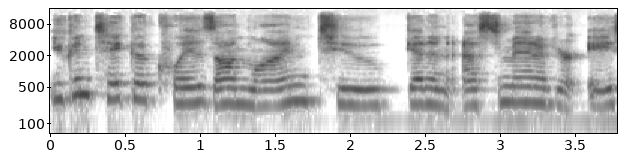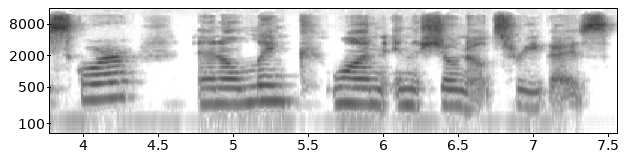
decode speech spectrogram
You can take a quiz online to get an estimate of your ACE score, and I'll link one in the show notes for you guys.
